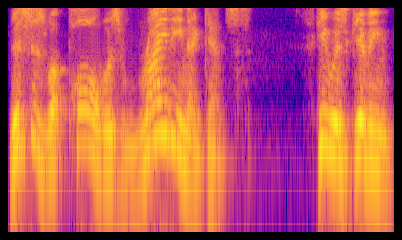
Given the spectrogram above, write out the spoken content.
This is what Paul was writing against. He was giving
